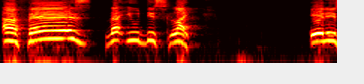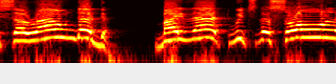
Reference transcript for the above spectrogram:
affairs that you dislike. It is surrounded by that which the soul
